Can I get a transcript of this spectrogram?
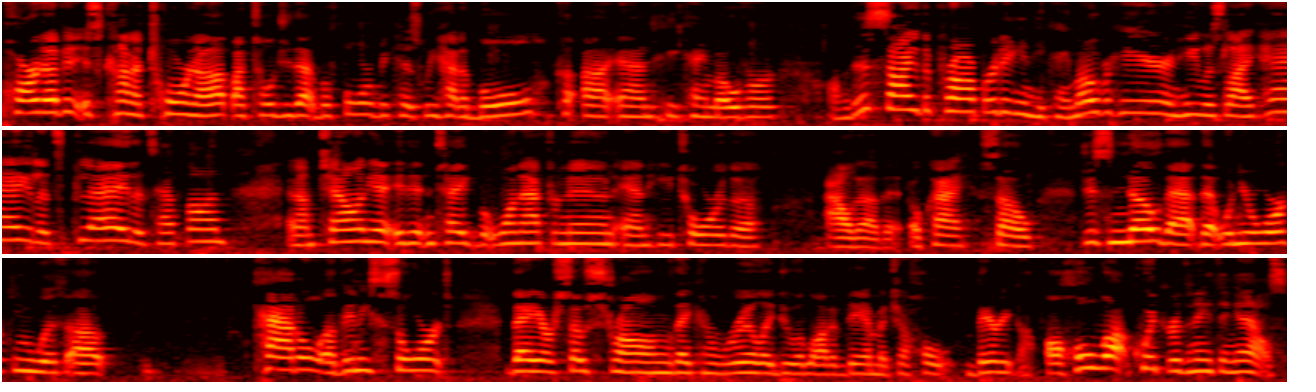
Part of it is kind of torn up. I told you that before because we had a bull uh, and he came over on this side of the property and he came over here and he was like, hey, let's play, let's have fun. And I'm telling you, it didn't take but one afternoon and he tore the out of it, okay? So just know that, that when you're working with uh, cattle of any sort, they are so strong, they can really do a lot of damage a whole, very, a whole lot quicker than anything else.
